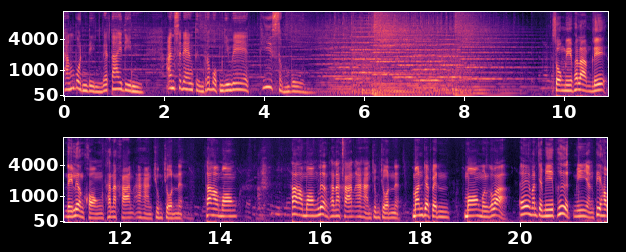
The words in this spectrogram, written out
ทั้งบนดินและใต้ดิน อันแสดงถึงระบบนิเวศที่สมบูรณ์ ทรงมีพระรามลิในเรื่องของธนาคารอาหารชุมชนเนี่ยถ้าเรามองถ้าเรามองเรื่องธนาคารอาหารชุมชนเนี่ยมันจะเป็นมองเหมือนกับว่า เอ๊ะมันจะมีพืชมีอย่างที่เขา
